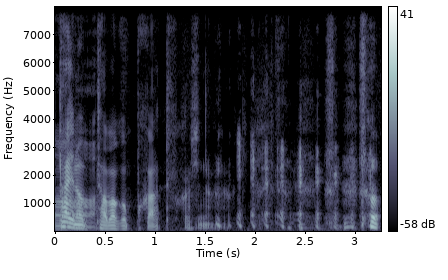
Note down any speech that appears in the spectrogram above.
ー。タイのタバコポカってふかしながら。そう。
